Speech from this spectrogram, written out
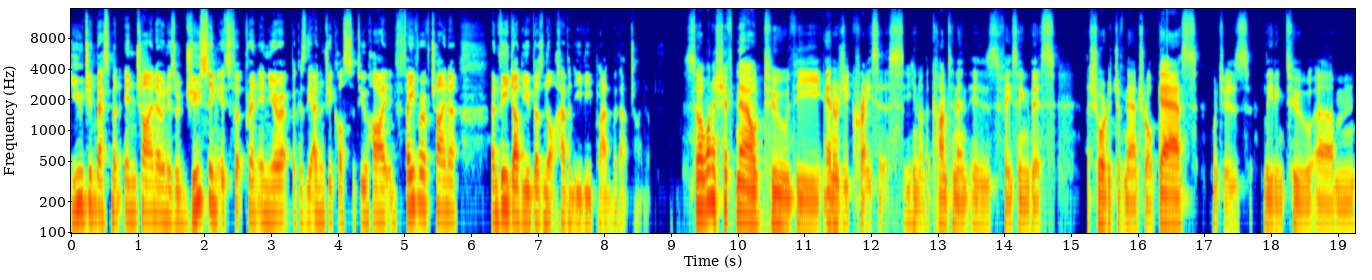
huge investment in China and is reducing its footprint in Europe because the energy costs are too high in favor of China. And VW does not have an EV plan without China. So I want to shift now to the energy crisis. You know, the continent is facing this shortage of natural gas which is leading to um,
